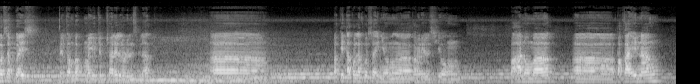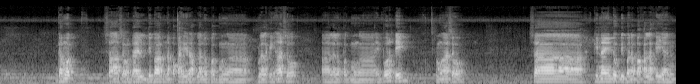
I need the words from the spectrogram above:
what's up guys? Welcome back to my YouTube channel, Rodels Vlog. Ah, pakita ko lang po sa inyo mga karodels yung paano mag ah, pakain ng gamot sa aso dahil 'di ba napakahirap lalo pag mga malalaking aso, ah, lalo pag mga imported, mga aso sa kinaindog, di ba napakalaki yan,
